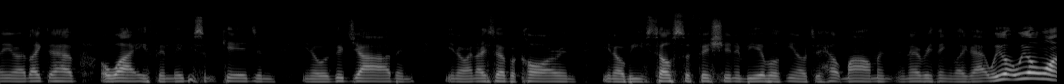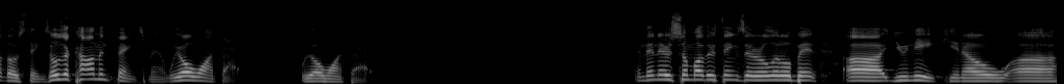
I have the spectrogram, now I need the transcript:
you know, I'd like to have a wife and maybe some kids, and you know, a good job, and you know, a nice to have a car, and you know, be self-sufficient and be able, you know, to help mom and, and everything like that. We all, we all want those things. Those are common things, man. We all want that. We all want that. And then there's some other things that are a little bit uh, unique. You know, uh,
